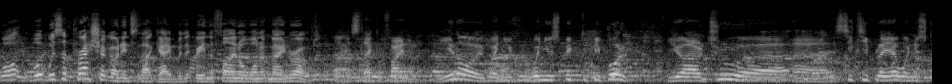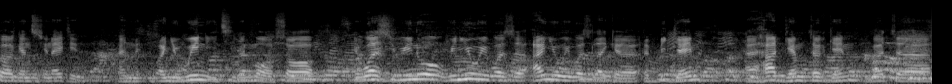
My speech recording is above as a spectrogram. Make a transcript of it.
What, what was the pressure going into that game with it being the final one at Maine Road? Uh, It's like a final. You know, when you when you speak to people, you are a true uh, uh, City player when you score against United, and when you win, it's even more. So it was. We know. We knew it was. Uh, I knew it was like a, a big game, a hard game, tough game. But uh,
